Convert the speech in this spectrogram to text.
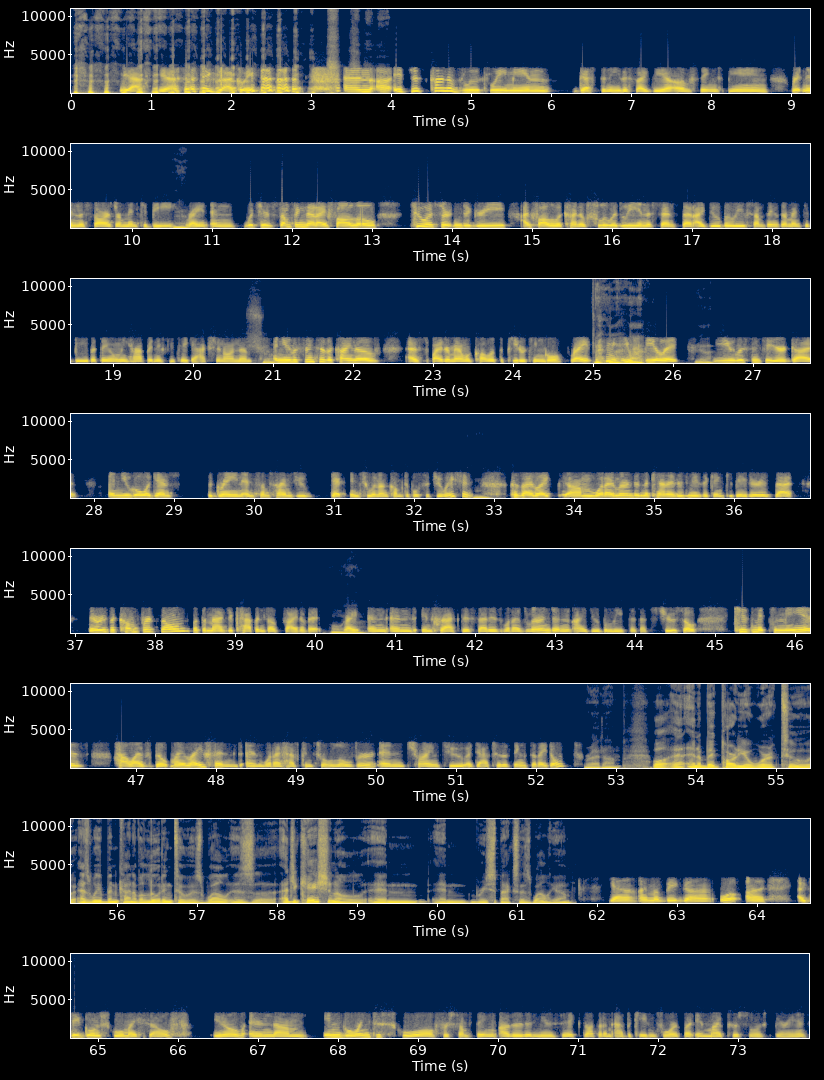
yeah, yeah, exactly. and uh, it just kind of loosely means destiny. This idea of things being written in the stars are meant to be, right? And which is something that I follow to a certain degree. I follow it kind of fluidly in the sense that I do believe some things are meant to be, but they only happen if you take action on them. And you listen to the kind of, as Spider Man would call it, the Peter tingle, right? you feel it, you listen to your gut, and you go against the grain, and sometimes you get into an uncomfortable situation. Because I like um, what I learned in the Canada's Music Incubator is that there is a comfort zone, but the magic happens outside of it, Oh, right? And and in practice, that is what I've learned, and I do believe that that's true. So, Kismet to me is how I've built my life and and what I have control over, and trying to adapt to the things that I don't. Right on. Well, and a big part of your work too, as we've been kind of alluding to as well, is uh, educational in in respects as well. Yeah. Yeah, I'm a big. Uh, well, I I did go to school myself, you know, and um, in going to school for something other than music, not that I'm advocating for it, but in my personal experience,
